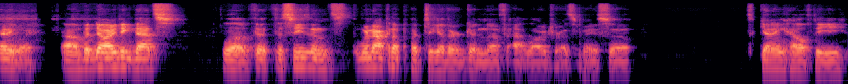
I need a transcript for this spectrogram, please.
Anyway, uh, but no, I think that's look the, the seasons. We're not going to put together a good enough at large resume, so it's getting healthy,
